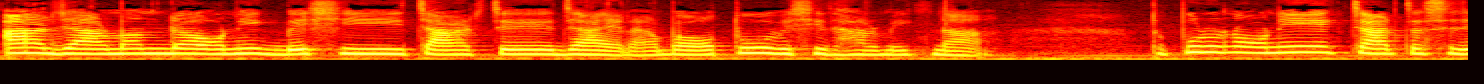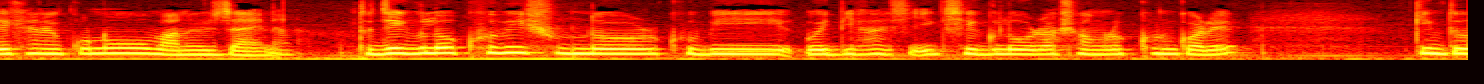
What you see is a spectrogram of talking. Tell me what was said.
আর জার্মানরা অনেক বেশি চার্চে যায় না বা অত বেশি ধার্মিক না। তো পুরনো অনেক চার্চ আছে যেখানে কোনো মানুষ যায় না। তো যেগুলো খুবই সুন্দর, খুবই ঐতিহাসিক, সেগুলো ওরা সংরক্ষণ করে। কিন্তু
